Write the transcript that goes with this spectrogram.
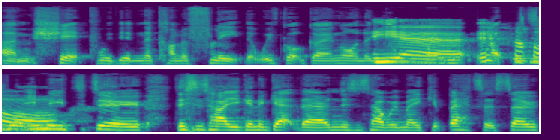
um, ship within the kind of fleet that we've got going on. And yeah, like, this is what you need to do. This is how you're going to get there, and this is how we make it better. So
